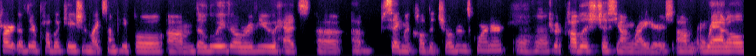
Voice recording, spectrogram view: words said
part of their publication. Like some people, um, the Louisville Review had a, a segment called the Children's Corner, Mhm. which would publish just young writers. Um, Right. Rattle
